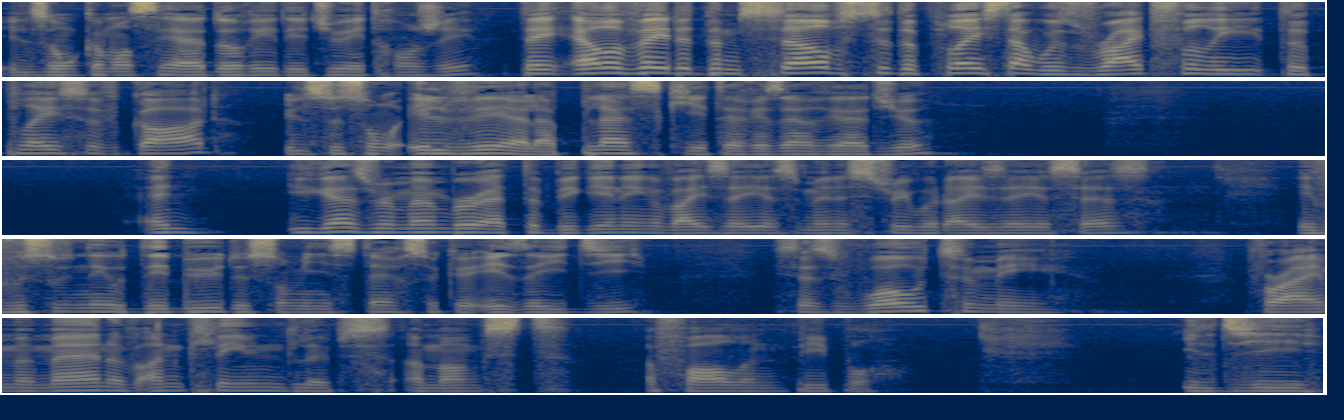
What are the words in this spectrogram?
Ils ont commencé à adorer des dieux étrangers. They elevated themselves to the place that was rightfully the place of God. Ils se sont élevés à la place qui était réservée à Dieu. And you guys remember at the beginning of Isaiah's ministry what Isaiah says? Et vous vous souvenez au début de son ministère ce que Ésaïe dit? He says, Woe to me, for I am a man of unclean lips amongst a fallen people. Il dit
